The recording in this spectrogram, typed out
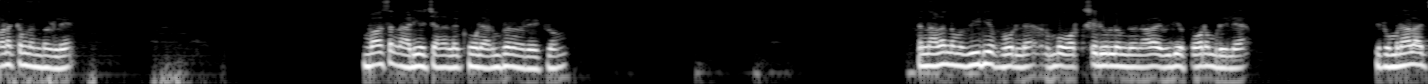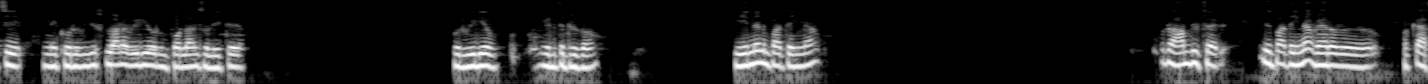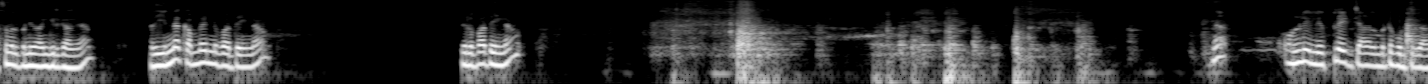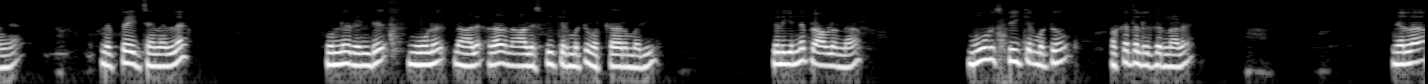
வணக்கம் நண்பர்களே. வாசன் ஆடியோ சேனலுக்கு உங்களை அன்புடன் வரவேற்கிறோம். இதனால் நம்ம வீடியோ போடல. ரொம்ப ஒர்க் ஷெடியூல் இருந்ததுனால வீடியோ போட முடியல. இது ரொம்ப நாள் ஆச்சு. இன்றைக்கி ஒரு யூஸ்ஃபுல்லான வீடியோ ஒன்று போடலான்னு சொல்லிட்டு ஒரு வீடியோ எடுத்துகிட்ருக்கோம் இது என்னென்னு பார்த்தீங்கன்னா ஒரு ஆம்பிள்ஃபேர் இது பார்த்தீங்கன்னா வேற ஒரு பக்கம் அசம்பிள் பண்ணி வாங்கியிருக்காங்க. அது என்ன கம்ப்ளைண்ட்னு பார்த்தீங்கன்னா இதில் பார்த்தீங்கன்னா ஒன்லி லெஃப்ட் ரைட் சேனல் மட்டும் கொடுத்துருக்காங்க. லெஃப்ட் ரைட் சேனலில் ஒன்று ரெண்டு மூணு நாலு அதாவது நாலு ஸ்பீக்கர் மட்டும் ஒர்க் ஆகிற மாதிரி. இதில் என்ன ப்ராப்ளம்னா மூணு ஸ்பீக்கர் மட்டும் பக்கத்தில் இருக்கிறனால நல்லா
